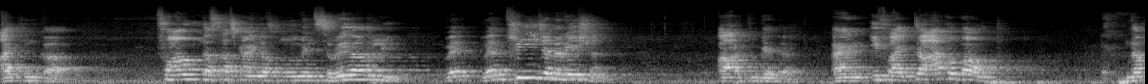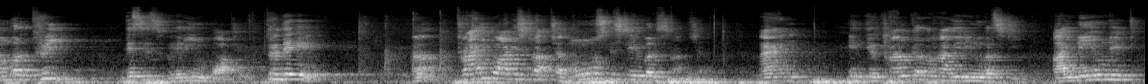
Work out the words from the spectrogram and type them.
I think, uh, found such kind of moments rarely when, when three generations are together. And if I talk about number three, this is very important. Today, uh, tripod structure, most stable structure. And in Tirthankar Mahavir University, I named it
